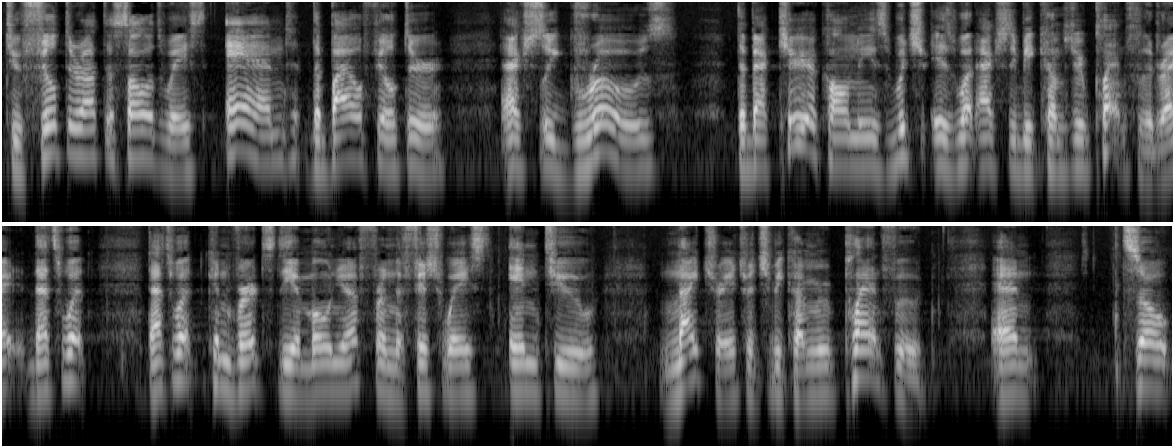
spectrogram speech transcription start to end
to filter out the solids waste, and the biofilter actually grows the bacteria colonies, which is what actually becomes your plant food, right? That's what that's what converts the ammonia from the fish waste into nitrates, which become your plant food. And so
